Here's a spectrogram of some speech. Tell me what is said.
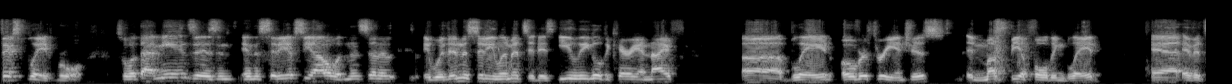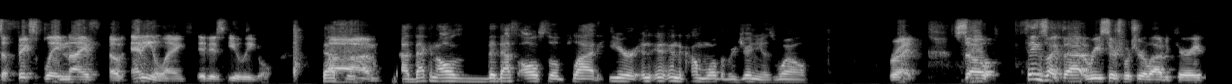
fixed blade rule. So, what that means is, in, in the city of Seattle, within the city, within the city limits, it is illegal to carry a knife uh, blade over three inches. It must be a folding blade. Uh, if it's a fixed blade knife of any length, it is illegal. That's Um, uh, that can all that- that's also applied here in, in, in the Commonwealth of Virginia as well. Right. So things like that, research what you're allowed to carry.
